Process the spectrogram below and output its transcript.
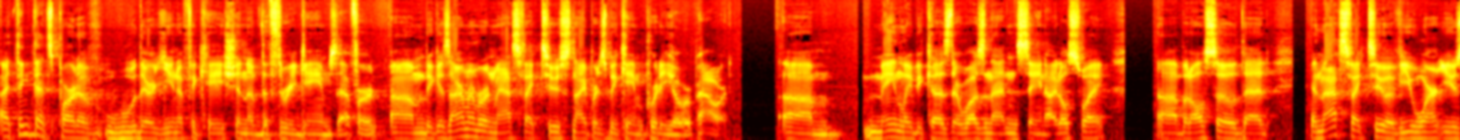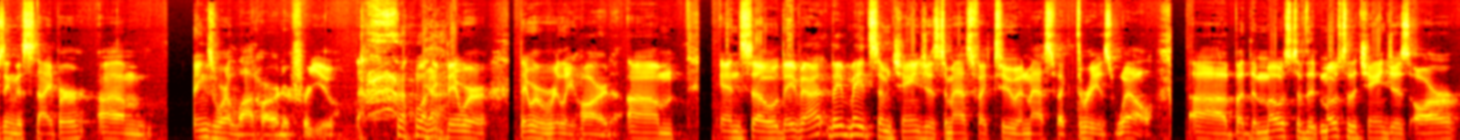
I think that's part of their unification of the three games effort. Um, because I remember in Mass Effect 2, snipers became pretty overpowered, um, mainly because there wasn't that insane idle sway. Uh, but also that in Mass Effect 2, if you weren't using the sniper, um, things were a lot harder for you. like Yeah. they were, they were really hard. Um, and so they've they've made some changes to Mass Effect 2 and Mass Effect 3 as well. Uh, but the most of the most of the changes are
